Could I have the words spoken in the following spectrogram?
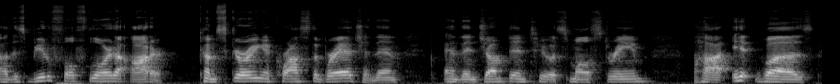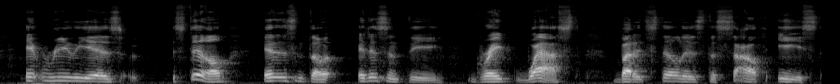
Uh, this beautiful Florida otter come scurrying across the bridge and then and then jumped into a small stream. Uh, it was it really is still it isn't the it isn't the great west but it still is the southeast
